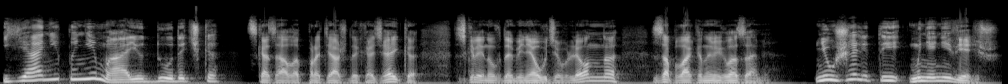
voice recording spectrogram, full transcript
Я не понимаю, дудочка, сказала протяжная хозяйка, взглянув на меня удивленно, заплаканными глазами. Неужели ты мне не веришь?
